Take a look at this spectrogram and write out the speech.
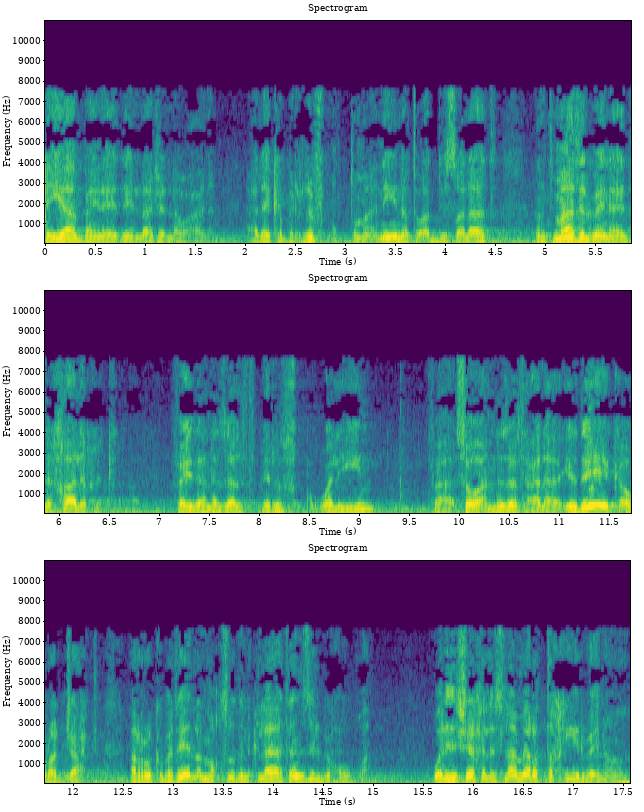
قيام بين يدي الله جل وعلا عليك بالرفق والطمأنينة تؤدي صلاة أنت ماثل بين يدي خالقك. فإذا نزلت برفق ولين فسواء نزلت على يديك أو رجحت الركبتين المقصود أنك لا تنزل بقوة. ولذا شيخ الإسلام يرى التخيير بينهما.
